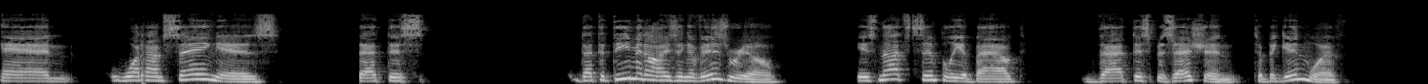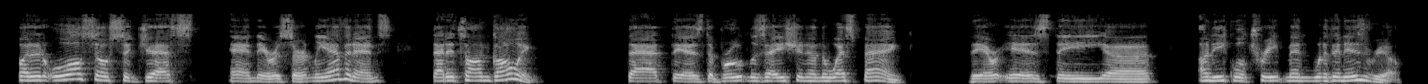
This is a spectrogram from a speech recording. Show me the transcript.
And what I'm saying is that this that the demonizing of Israel is not simply about that dispossession to begin with, but it also suggests, and there is certainly evidence, that it's ongoing. That there's the brutalization in the West Bank. There is the uh, unequal treatment within Israel.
